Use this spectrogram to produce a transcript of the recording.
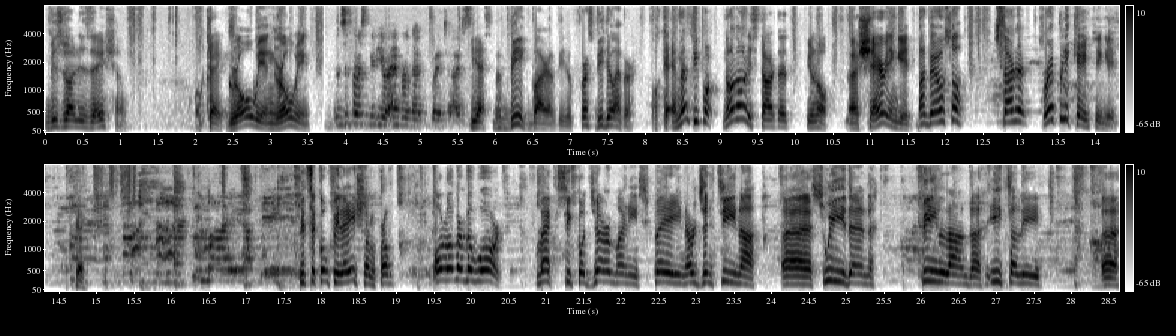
visualizations. Okay, growing growing. It was the first video ever that went. I just, Yes, the big viral video, first video ever. Okay, and then people not only started, you know, uh, sharing it, but they also started replicating it. Okay, it's a compilation from all over the world: Mexico, Germany, Spain, Argentina, uh, Sweden, Finland, uh, Italy, uh,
